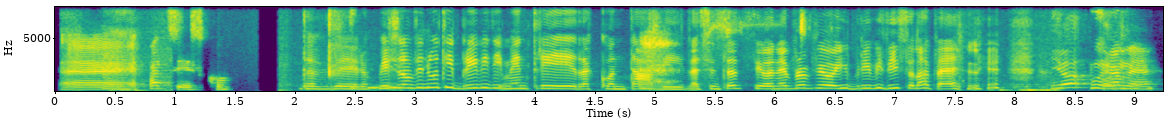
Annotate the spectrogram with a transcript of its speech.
Eh, Eh. È pazzesco. Davvero, mi sono venuti i brividi mentre raccontavi, la sensazione, proprio i brividi sulla pelle. Io Pure a me.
